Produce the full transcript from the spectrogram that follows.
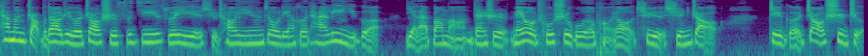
他们找不到这个肇事司机，所以许超英就联合他另一个也来帮忙，但是没有出事故的朋友去寻找这个肇事者。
